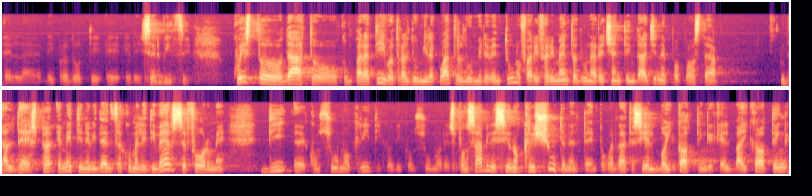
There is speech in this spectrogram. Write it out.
del, dei prodotti e, e, dei servizi. Questo dato comparativo tra il 2004 e il 2021 fa riferimento ad una recente indagine proposta dal DESP e mette in evidenza come le diverse forme di eh, consumo critico, di consumo responsabile siano cresciute nel tempo. Guardate, sia il boycotting che il boycotting,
